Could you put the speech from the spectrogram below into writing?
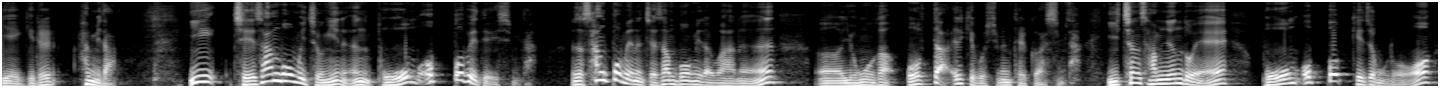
얘기를 합니다. 이 재산보험의 정의는 보험업법에 되어 있습니다. 그래서 상법에는 재산보험이라고 하는 어, 용어가 없다 이렇게 보시면 될 것 같습니다. 2003년도에 보험업법 개정으로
